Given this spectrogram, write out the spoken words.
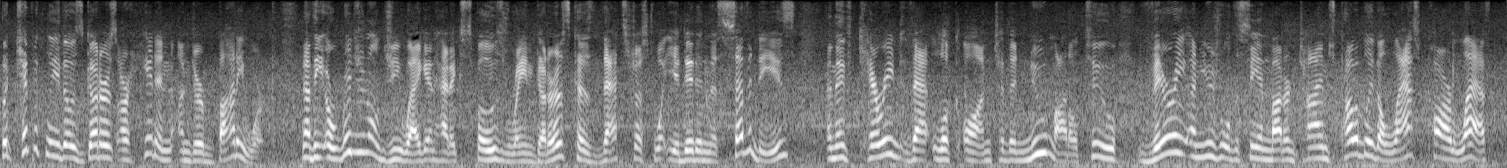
but typically those gutters are hidden under bodywork. Now, the original G Wagon had exposed rain gutters because that's just what you did in the 70s, and they've carried that look on to the new Model 2. Very unusual to see in modern times, probably the last car left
